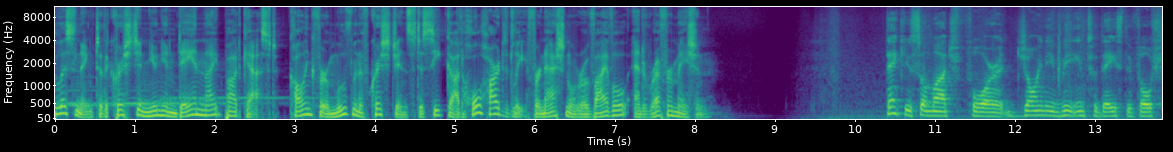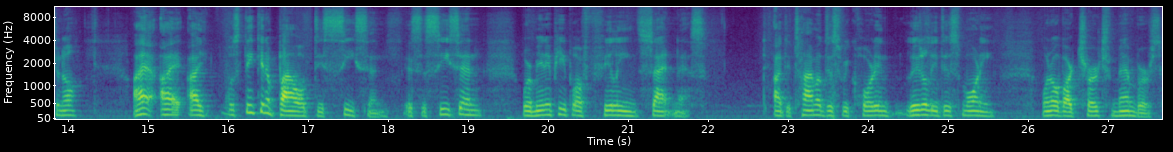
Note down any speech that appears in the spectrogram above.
listening to the Christian Union Day and Night podcast, calling for a movement of Christians to seek God wholeheartedly for national revival and reformation. Thank you so much for joining me in today's devotional. I, I, I was thinking about this season. It's a season where many people are feeling sadness. At the time of this recording, literally this morning, one of our church members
